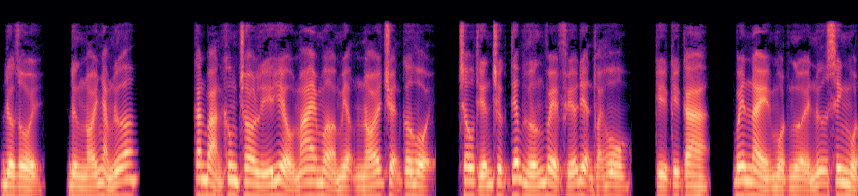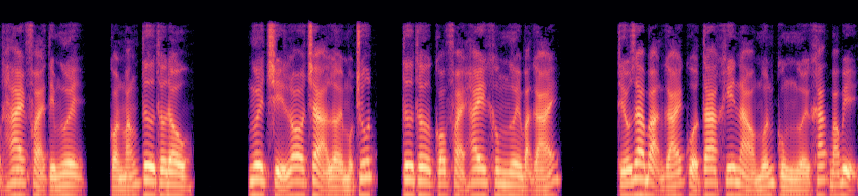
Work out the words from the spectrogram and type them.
Được rồi, đừng nói nhảm nữa. Căn bản không cho Lý Hiểu Mai mở miệng nói chuyện cơ hội, Châu Thiến trực tiếp hướng về phía điện thoại hô, kỳ kỳ ca, bên này một người nữ sinh một hai phải tìm ngươi, còn mắng tư thơ đâu. Ngươi chỉ lo trả lời một chút, tư thơ có phải hay không ngươi bạn gái? Thiếu ra bạn gái của ta khi nào muốn cùng người khác báo bị.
